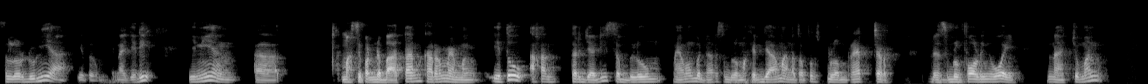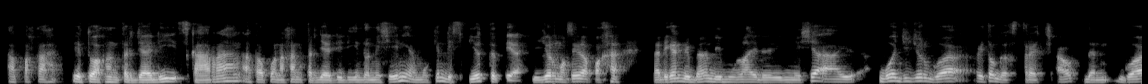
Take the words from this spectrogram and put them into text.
seluruh dunia gitu. Nah, jadi ini yang eh, masih perdebatan karena memang itu akan terjadi sebelum memang benar sebelum akhir zaman ataupun sebelum rapture dan Hmm. sebelum falling away. Nah, cuman apakah itu akan terjadi sekarang ataupun akan terjadi di Indonesia ini yang mungkin disputed ya. Jujur maksudnya apakah tadi kan dibilang dimulai dari Indonesia, gue jujur gue itu agak stretch out dan gue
